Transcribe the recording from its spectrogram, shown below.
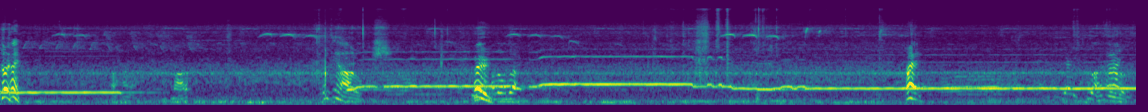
thôi ai mà không chỉ hà rồi hey hey 哎。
